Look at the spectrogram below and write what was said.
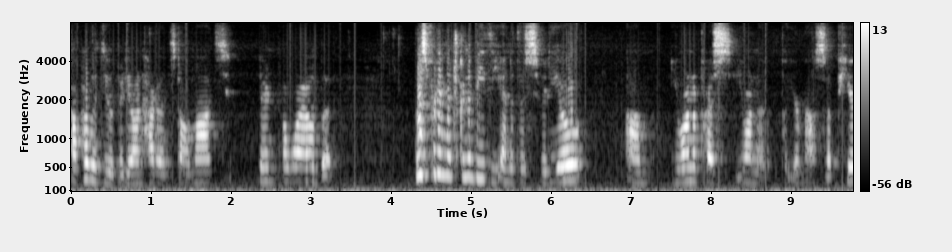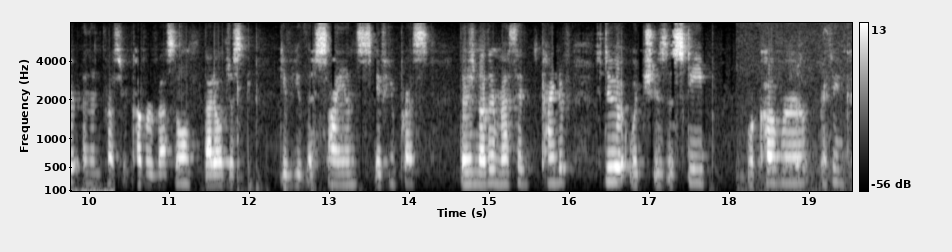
I'll probably do a video on how to install mods in a while, but this is pretty much going to be the end of this video. Um, you want to press, you want to put your mouse up here and then press recover vessel. That'll just give you the science. If you press, there's another method kind of to do it, which is escape, recover, I think,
